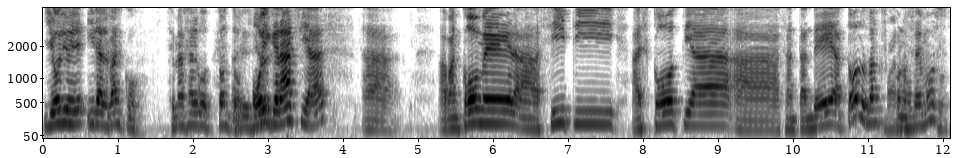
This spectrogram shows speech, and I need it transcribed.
Y odio ir, ir al banco, se me hace algo tonto. Hoy gracias a, a Bancomer, a Citi, a Scotia, a Santander, a todos los bancos que conocemos.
